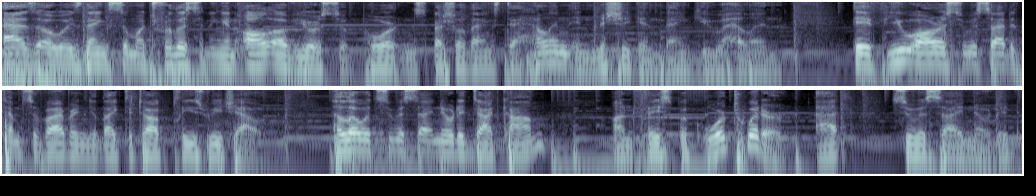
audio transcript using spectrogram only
As always, thanks so much for listening and all of your support. And special thanks to Helen in Michigan. Thank you, Helen. If you are a suicide attempt survivor and you'd like to talk, please reach out. Hello at suicidenoted.com, on Facebook or Twitter at Suicide Noted.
